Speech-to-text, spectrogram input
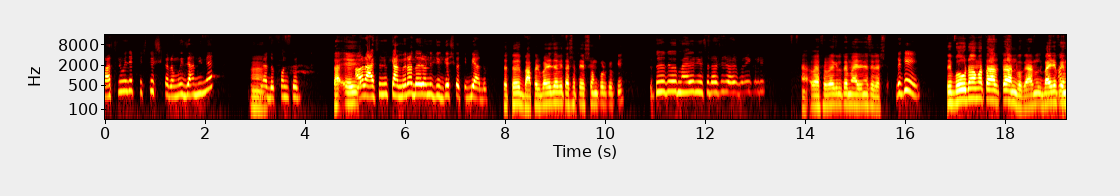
বাথরুমে যে টিস টিস করো মুই জানি না। হ্যাঁ। বিয়াদব ফোন করে তা এই আর আসুন ক্যামেরা ধরে উনি জিজ্ঞেস করতে বিয়াদব তা তুই বাপের বাড়ি যাবি তার সাথে এর সম্পর্ক কি? তুই যদি ওই মায়ের নিয়ে চলে আসিস ওই বাড়ি গেলি হ্যাঁ, বাপের বাড়ি গেলে তোর মায়ের নিয়ে চলে আসো। দেখি তুই বউ না আমার তারটা আনব? বাইরে প্রেম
